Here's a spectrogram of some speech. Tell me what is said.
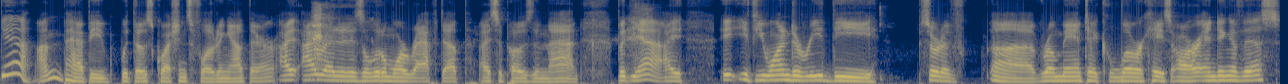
yeah, I'm happy with those questions floating out there. I, I read it as a little more wrapped up, I suppose, than that. But yeah, I if you wanted to read the sort of uh, romantic lowercase r ending of this,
